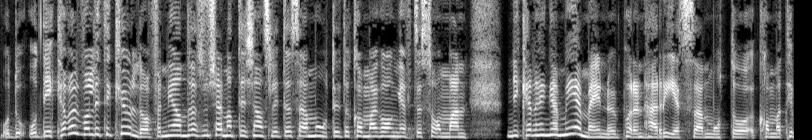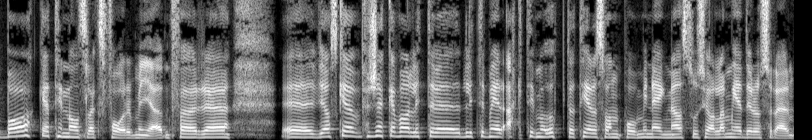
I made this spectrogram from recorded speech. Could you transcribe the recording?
Och, då, och det kan väl vara lite kul då, för ni andra som känner att det känns lite så här motigt att komma igång efter sommaren, ni kan hänga med mig nu på den här resan mot att komma tillbaka till någon slags form igen. För eh, eh jag ska försöka vara lite, lite mer aktiv med att uppdatera sånt på mina egna sociala medier och sådär.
